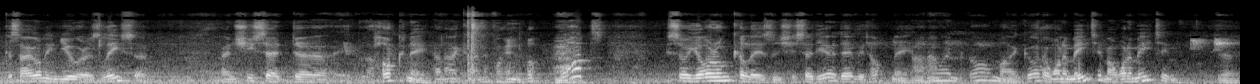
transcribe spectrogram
Because I only knew her as Lisa. And she said, uh, Hockney. And I kind of went, What? So your uncle is? And she said, Yeah, David Hockney. And I went, Oh my God, I want to meet him. I want to meet him. Yeah,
